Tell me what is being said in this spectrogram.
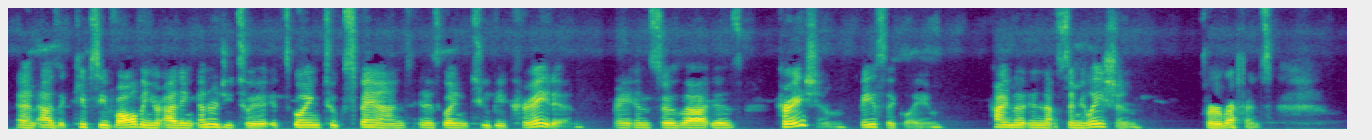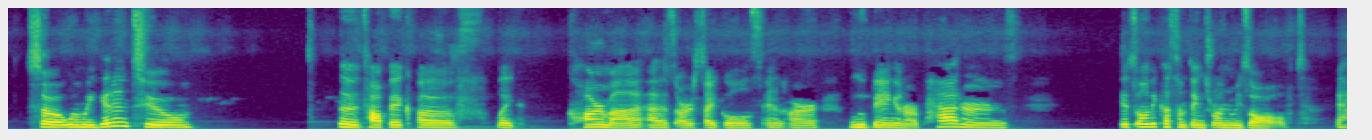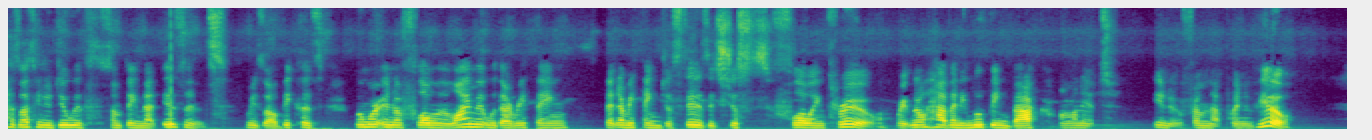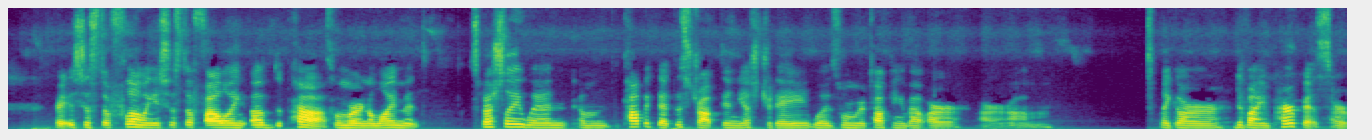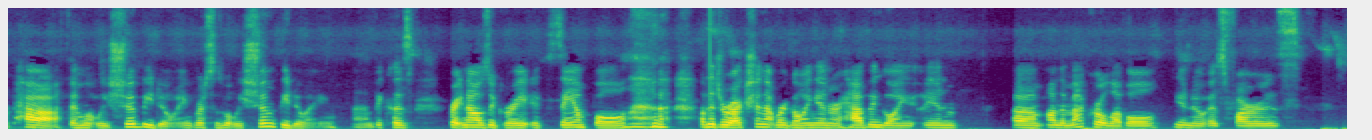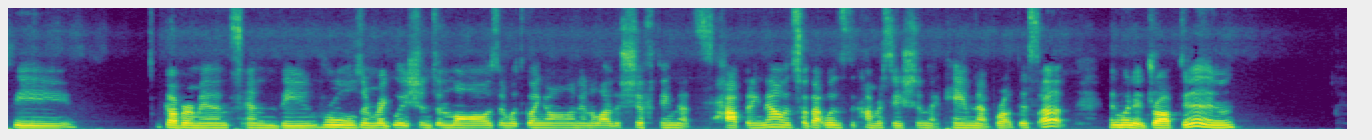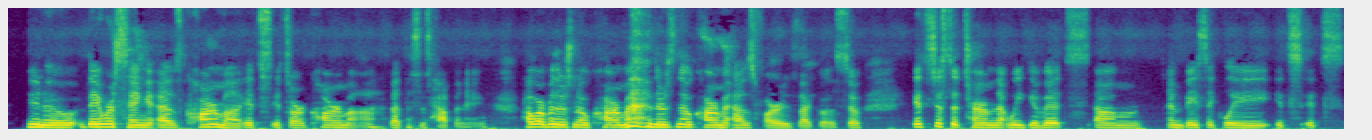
And as it keeps evolving, you're adding energy to it, it's going to expand and it's going to be created, right? And so that is creation, basically, kind of in that simulation for reference. So when we get into the topic of like karma as our cycles and our looping and our patterns, it's only because something's unresolved. It has nothing to do with something that isn't resolved because when we're in a flow and alignment with everything, then everything just is. It's just flowing through, right? We don't have any looping back on it, you know, from that point of view, right? It's just a flowing, it's just a following of the path when we're in alignment especially when um, the topic that this dropped in yesterday was when we were talking about our our um, like our divine purpose, our path, and what we should be doing versus what we shouldn't be doing. Um, because right now is a great example of the direction that we're going in or have been going in um, on the macro level. You know, as far as the governments and the rules and regulations and laws and what's going on and a lot of the shifting that's happening now. And so that was the conversation that came that brought this up. And when it dropped in, you know, they were saying it as karma. It's it's our karma that this is happening. However, there's no karma. there's no karma as far as that goes. So it's just a term that we give it, um, and basically, it's it's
